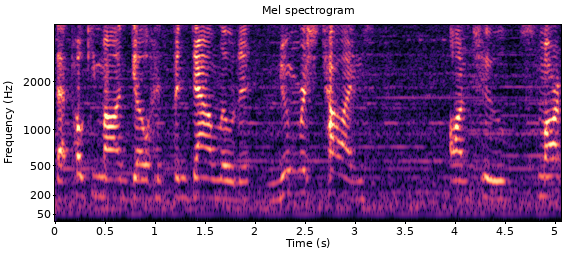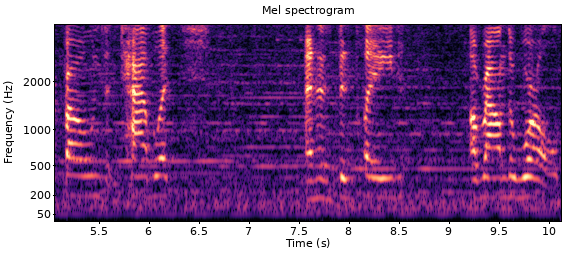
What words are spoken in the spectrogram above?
that Pokemon Go has been downloaded numerous times onto smartphones and tablets and has been played around the world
